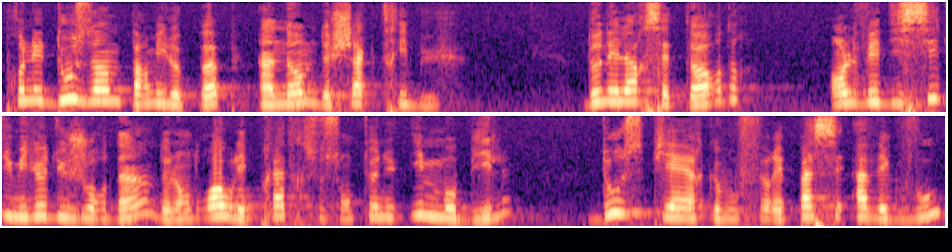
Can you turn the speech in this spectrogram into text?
Prenez douze hommes parmi le peuple, un homme de chaque tribu. Donnez-leur cet ordre, enlevez d'ici, du milieu du Jourdain, de l'endroit où les prêtres se sont tenus immobiles, douze pierres que vous ferez passer avec vous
